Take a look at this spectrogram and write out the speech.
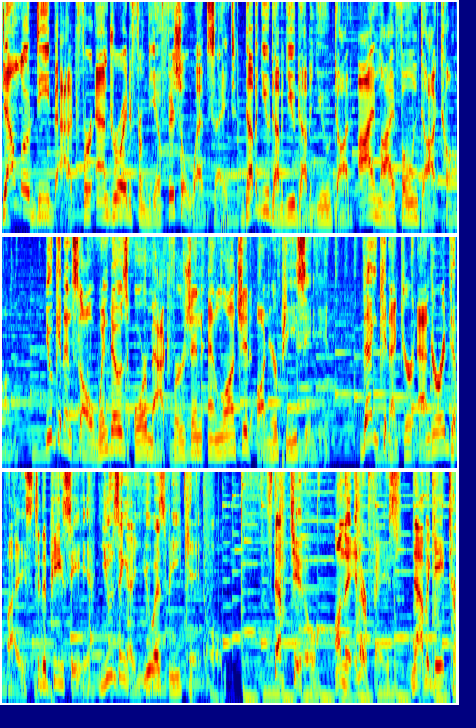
Download D-Back for Android from the official website www.imyfone.com. You can install Windows or Mac version and launch it on your PC. Then connect your Android device to the PC using a USB cable. Step 2. On the interface, navigate to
